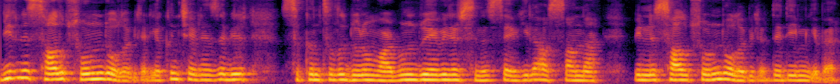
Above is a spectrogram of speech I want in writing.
birinin sağlık sorunu da olabilir. Yakın çevrenizde bir sıkıntılı durum var. Bunu duyabilirsiniz sevgili aslanlar. Birinin sağlık sorunu da olabilir dediğim gibi.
